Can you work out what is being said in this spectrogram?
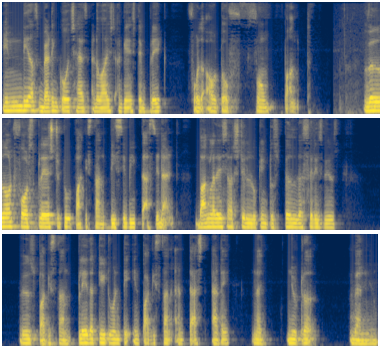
India's batting coach has advised against a break for the out of from Pant will not force players to tour Pakistan, BCB president. Bangladesh are still looking to spill the series views views Pakistan, play the T20 in Pakistan and test at a neutral venue.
